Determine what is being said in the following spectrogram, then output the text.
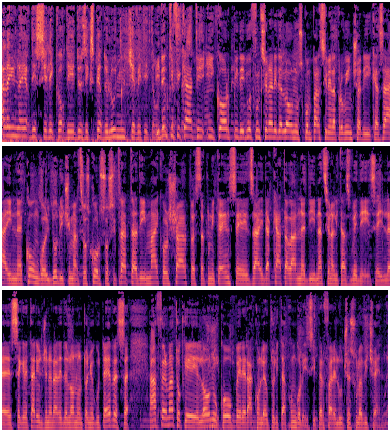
Alla une la RDC le corps dei due esperti dell'ONU che avete Identificati i corpi dei due funzionari dell'ONU scomparsi nella provincia di Kasai in Congo il 12 marzo scorso. Si tratta di Michael Sharp, statunitense, e Zaida Catalan, di nazionalità svedese. Il segretario generale dell'ONU Antonio Guterres ha affermato che l'ONU coopererà con le autorità congolesi per fare luce sulla vicenda.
